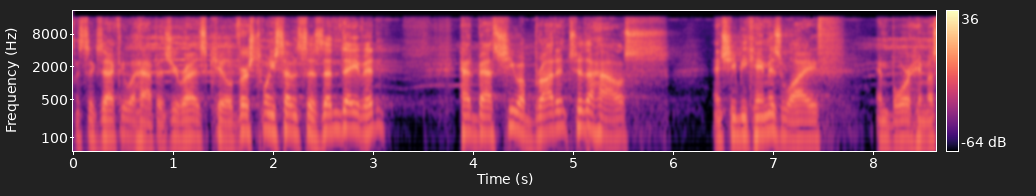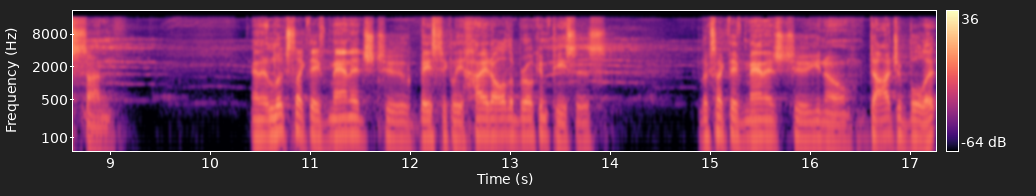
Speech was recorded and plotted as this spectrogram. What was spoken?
That's exactly what happens. Uriah is killed. Verse 27 says, Then David had Bathsheba brought into the house, and she became his wife and bore him a son. And it looks like they've managed to basically hide all the broken pieces. Looks like they've managed to, you know, dodge a bullet.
